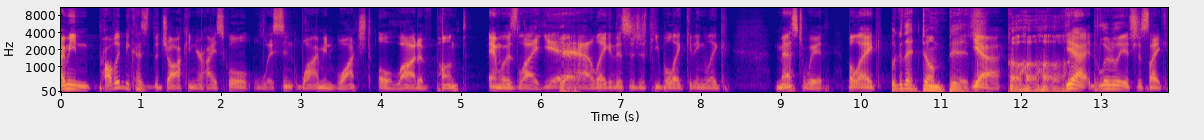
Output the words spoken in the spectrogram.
I mean, probably because the jock in your high school listened well, I mean, watched a lot of punked and was like, yeah, Yeah. like this is just people like getting like messed with. But like Look at that dumb bitch. Yeah. yeah. Yeah, it, literally, it's just like,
